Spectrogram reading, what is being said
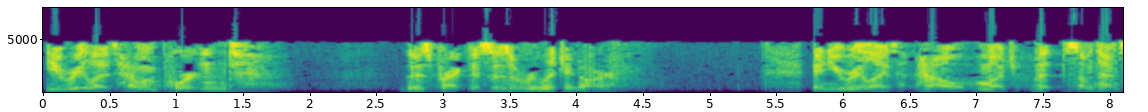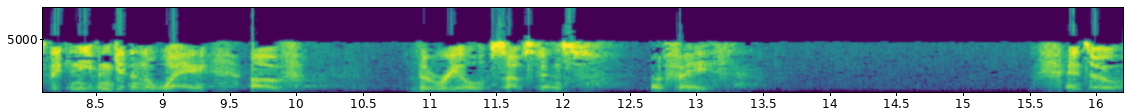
you realize how important those practices of religion are. And you realize how much that sometimes they can even get in the way of the real substance of faith. And so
